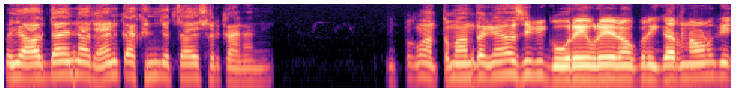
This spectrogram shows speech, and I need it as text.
ਪੰਜਾਬ ਦਾ ਇਹਨਾਂ ਰਹਿਣ ਕੱਖ ਨਹੀਂ ਦਿੱਤਾ ਇਹ ਸਰਕਾਰਾਂ ਨੇ। ਭਗਵੰਤ ਮਾਨ ਤਾਂ ਕਹਿੰਦਾ ਸੀ ਵੀ ਗੋਰੇ ਉਰੇ ਨੌਕਰੀ ਕਰਨ ਆਉਣਗੇ।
